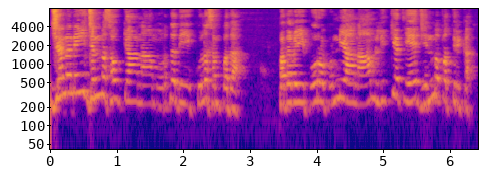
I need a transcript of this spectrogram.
ಜನನಿ ಜನ್ಮ ಸೌಖ್ಯಾನಾಂ ವರ್ಧದಿ ಕುಲ ಸಂಪದ. ಪದವಿ ಪೂರ್ವ ಪುಣ್ಯಾನಾಂ ಲಿಖ್ಯತೆ ಜನ್ಮ ಪತ್ರಿಕಾ.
